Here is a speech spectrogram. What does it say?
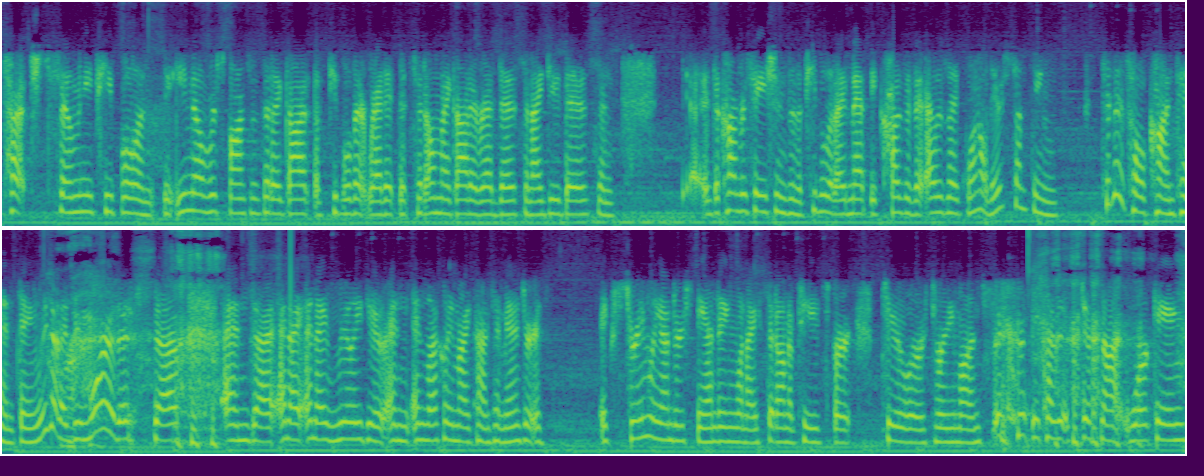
touched so many people and the email responses that I got of people that read it that said, oh my God, I read this and I do this. And the conversations and the people that I met because of it, I was like, wow, there's something to this whole content thing. We got to do more of this stuff. and, uh, and I, and I really do. And, and luckily my content manager is extremely understanding when I sit on a piece for two or three months because it's just not working.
